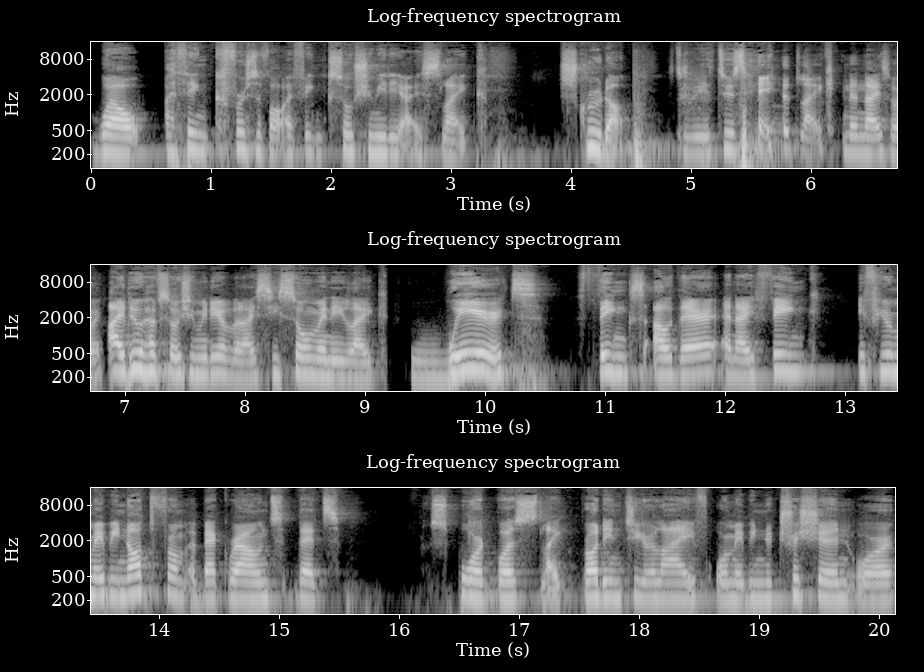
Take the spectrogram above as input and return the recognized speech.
Well i think first of all i think social media is like screwed up to be to say it like in a nice way. I do have social media, but I see so many like weird things out there, and I think if you're maybe not from a background that sport was like brought into your life or maybe nutrition or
